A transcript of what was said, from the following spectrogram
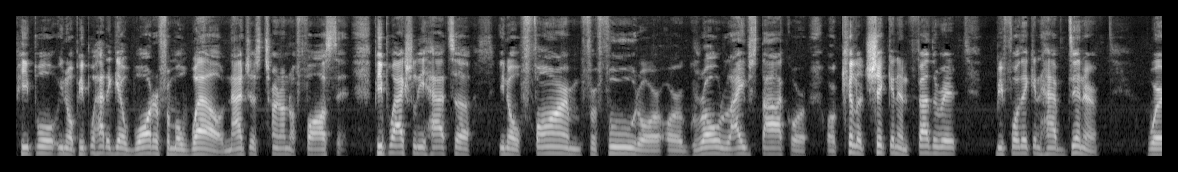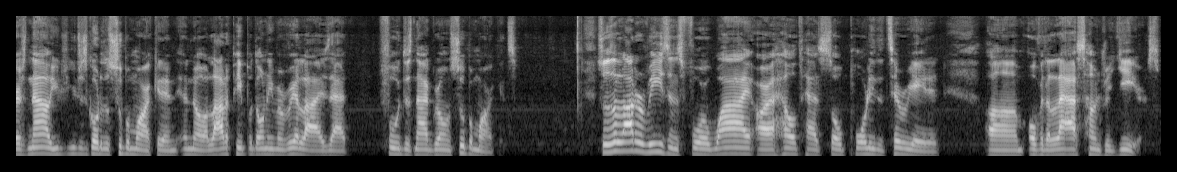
People you know people had to get water from a well not just turn on a faucet. People actually had to you know farm for food or or grow livestock or or kill a chicken and feather it before they can have dinner. Whereas now you, you just go to the supermarket and you know a lot of people don't even realize that food does not grow in supermarkets. So there's a lot of reasons for why our health has so poorly deteriorated um, over the last hundred years.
